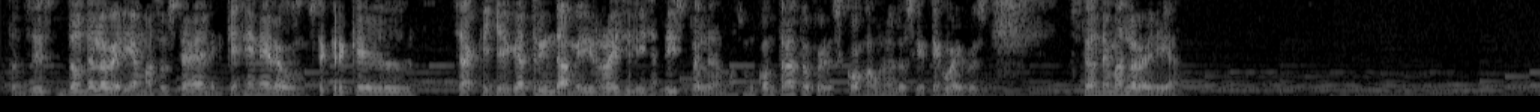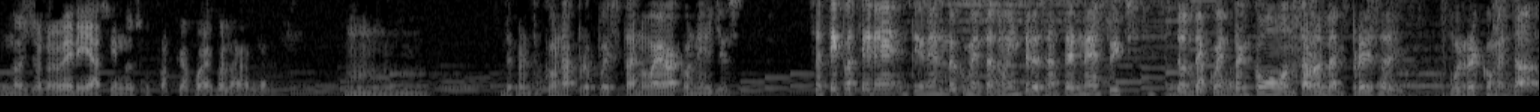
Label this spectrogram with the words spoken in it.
Entonces, ¿dónde lo vería más usted él? ¿En qué género? ¿Usted cree que él, o sea, que llega a Trindamir y Race y le dicen, listo, le damos un contrato, pero escoja uno de los siete juegos? ¿Usted dónde más lo vería? No, yo lo vería haciendo su propio juego, la verdad. Mm, de pronto con una propuesta nueva con ellos. Esos tipos tienen, tienen un documental muy interesante en Netflix donde cuentan cómo montaron la empresa y muy recomendado.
